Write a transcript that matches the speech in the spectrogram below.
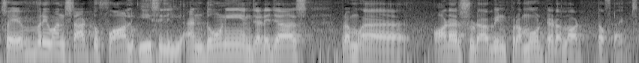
So everyone start to fall easily and Dhoni and Jadeja's prom- uh, order should have been promoted a lot of times.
